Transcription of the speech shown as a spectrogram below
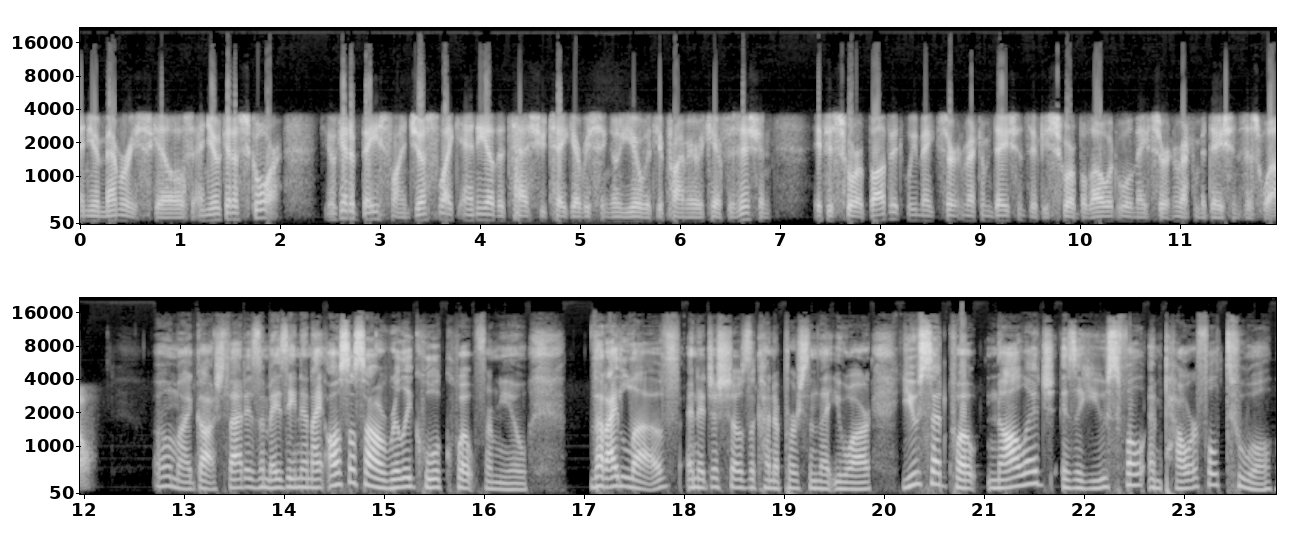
and your memory skills, and you'll get a score. You'll get a baseline, just like any other test you take every single year with your primary care physician. If you score above it, we make certain recommendations. If you score below it, we'll make certain recommendations as well. Oh my gosh, that is amazing. And I also saw a really cool quote from you that I love, and it just shows the kind of person that you are. You said, quote, knowledge is a useful and powerful tool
